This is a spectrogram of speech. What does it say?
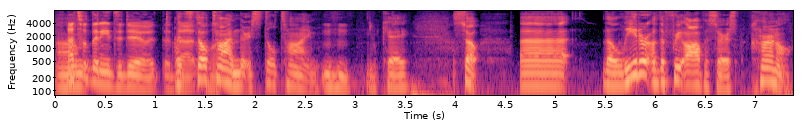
That's what they need to do. at It's still point. time. There is still time. Okay. So, uh, the leader of the free officers, Colonel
